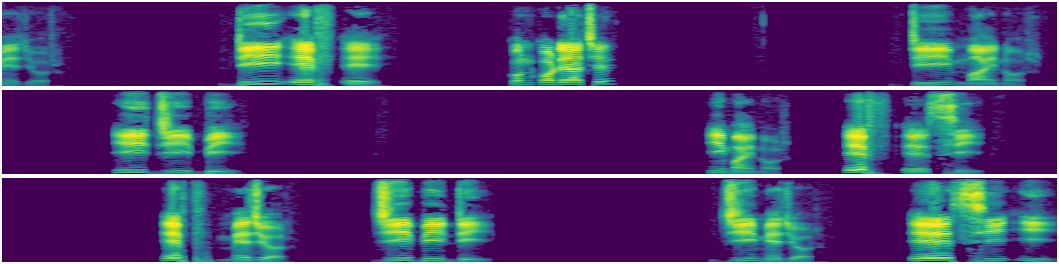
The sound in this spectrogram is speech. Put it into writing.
মেজর ডিএফএ কোন কডে আছে? D minor E G B E minor F A C F major G B D G major C E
